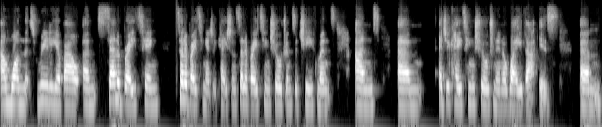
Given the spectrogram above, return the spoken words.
and one that's really about um, celebrating celebrating education, celebrating children's achievements, and um, educating children in a way that is um,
